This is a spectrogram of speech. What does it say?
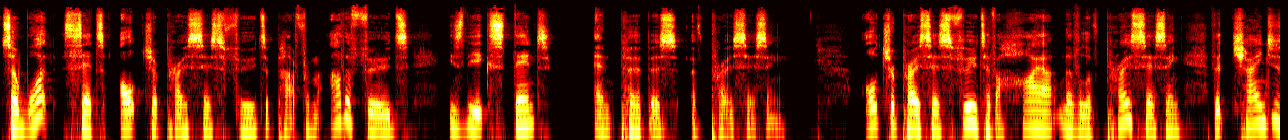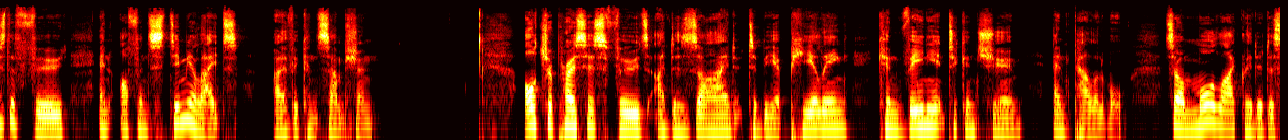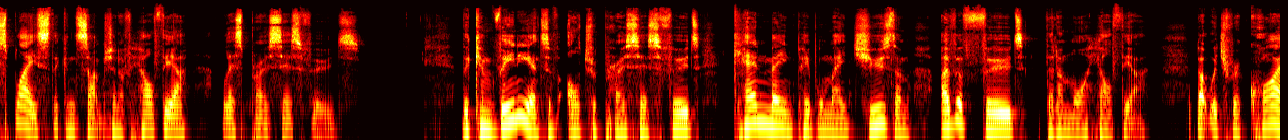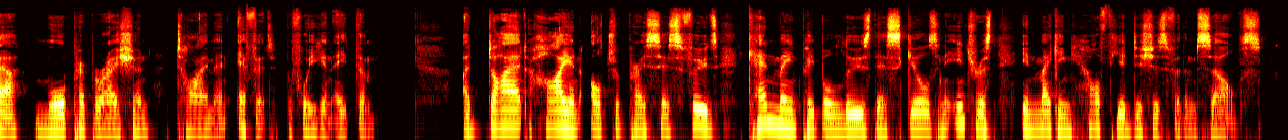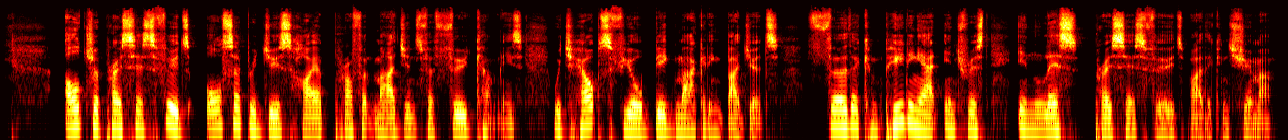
So, what sets ultra processed foods apart from other foods is the extent and purpose of processing. Ultra processed foods have a higher level of processing that changes the food and often stimulates overconsumption. Ultra processed foods are designed to be appealing, convenient to consume, and palatable, so are more likely to displace the consumption of healthier, less processed foods. The convenience of ultra processed foods can mean people may choose them over foods that are more healthier, but which require more preparation, time, and effort before you can eat them. A diet high in ultra processed foods can mean people lose their skills and interest in making healthier dishes for themselves. Ultra processed foods also produce higher profit margins for food companies, which helps fuel big marketing budgets, further competing out interest in less processed foods by the consumer.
